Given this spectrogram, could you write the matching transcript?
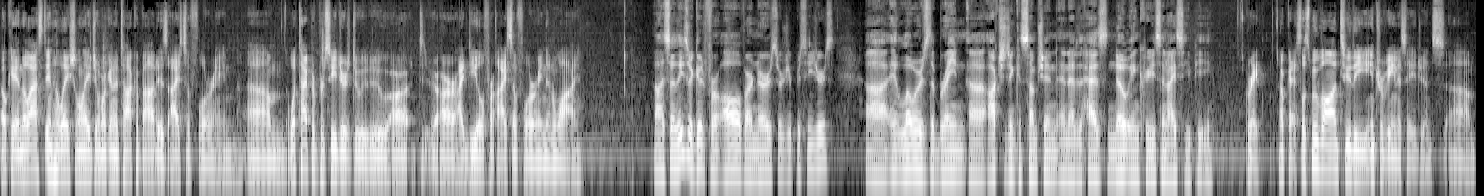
Okay, and the last inhalational agent we're going to talk about is isoflurane. Um, what type of procedures do are are ideal for isoflurane, and why? Uh, so these are good for all of our neurosurgery procedures. Uh, it lowers the brain uh, oxygen consumption, and it has no increase in ICP. Great. Okay, so let's move on to the intravenous agents. Um,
